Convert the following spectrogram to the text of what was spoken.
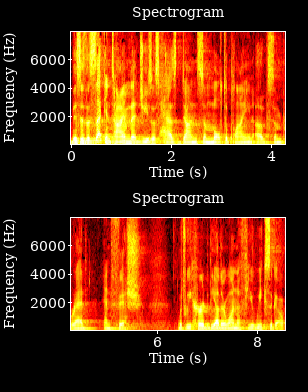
this is the second time that Jesus has done some multiplying of some bread and fish which we heard the other one a few weeks ago.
